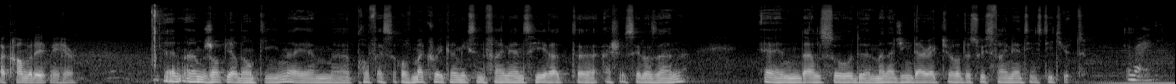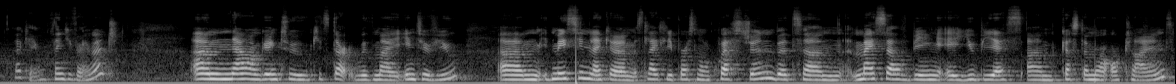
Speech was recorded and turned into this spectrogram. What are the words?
accommodate me here. And I'm Jean Pierre Danthine. I am a professor of macroeconomics and finance here at HEC Lausanne and also the managing director of the Swiss Finance Institute. Right. Okay, well, thank you very much. Um, now I'm going to start with my interview. Um, it may seem like a slightly personal question, but um, myself being a UBS um, customer or client,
